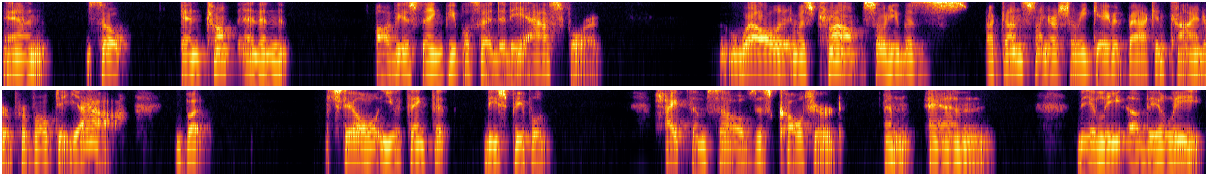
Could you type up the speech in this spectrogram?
And so and Trump, and then obvious thing people said, did he ask for it? Well, it was Trump, so he was a gunslinger, so he gave it back in kind or provoked it. Yeah. But still, you think that these people hype themselves as cultured and and the elite of the elite.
